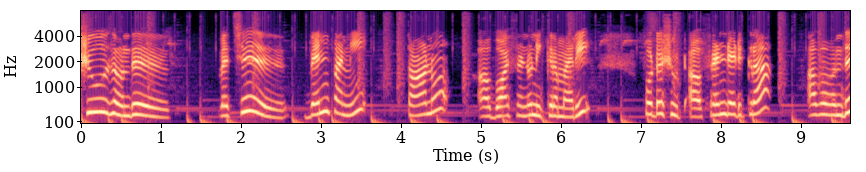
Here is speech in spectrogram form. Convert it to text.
ஷூஸை வந்து வச்சு பென் பண்ணி தானும் பாய் ஃப்ரெண்டும் நிற்கிற மாதிரி ஃபோட்டோஷூட் அவள் ஃப்ரெண்ட் எடுக்கிறா அவள் வந்து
